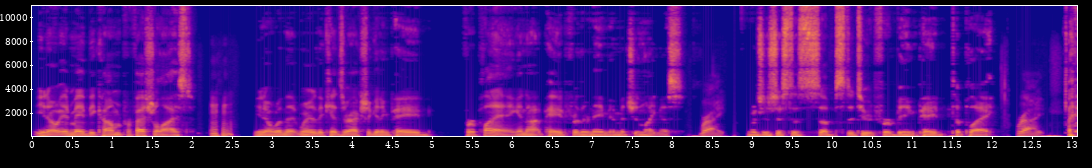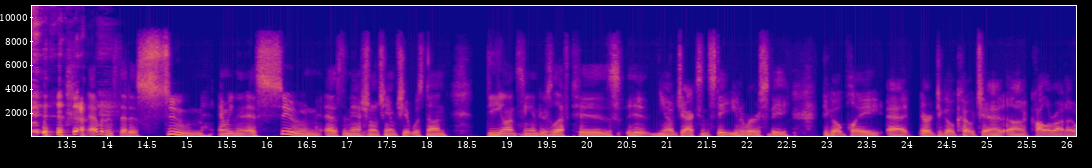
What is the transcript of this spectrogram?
you know, it may become professionalized, Mhm. you know, when the, where the kids are actually getting paid for playing and not paid for their name, image, and likeness, Right. which is just a substitute for being paid to play. Right. Evidence that as soon, I mean, as soon as the national championship was done, Deion Sanders left his, his, you know, Jackson State University to go play at, or to go coach at uh, Colorado.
